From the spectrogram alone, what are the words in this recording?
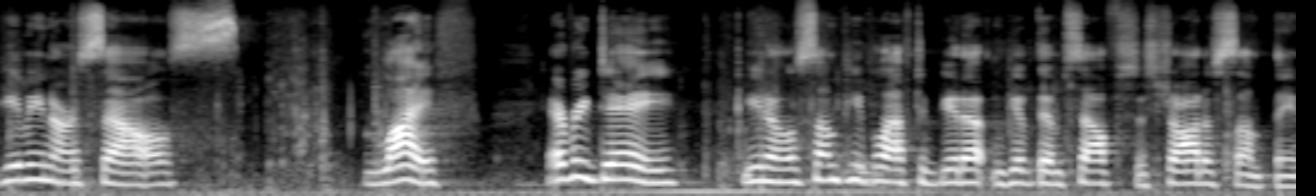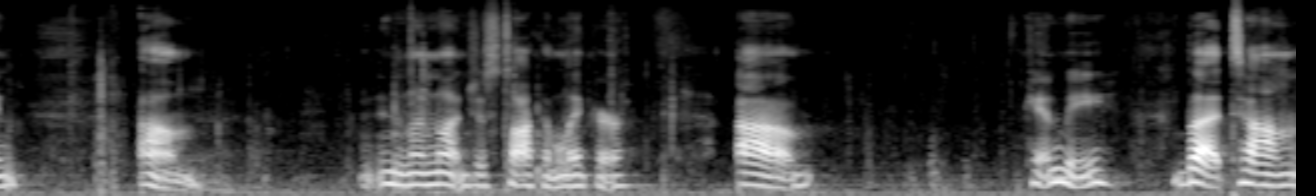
giving ourselves life every day, you know, some people have to get up and give themselves a shot of something. Um, and I'm not just talking liquor, um, can be, but um,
